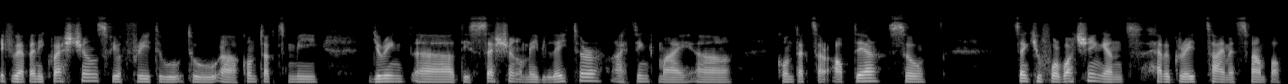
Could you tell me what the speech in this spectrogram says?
If you have any questions, feel free to to uh, contact me during uh, this session or maybe later. I think my uh, contacts are up there. So thank you for watching and have a great time at SwampUp.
